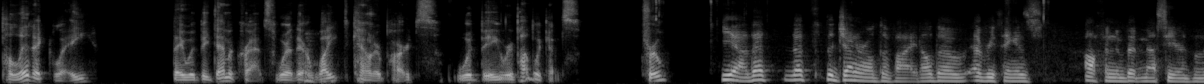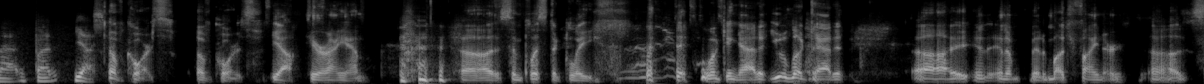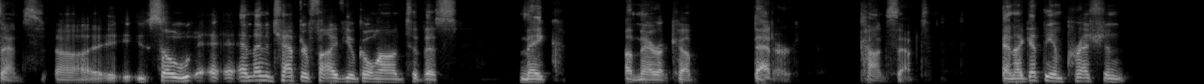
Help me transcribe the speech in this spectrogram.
Politically, they would be Democrats, where their mm-hmm. white counterparts would be Republicans. True? Yeah, that that's the general divide. Although everything is often a bit messier than that, but yes. Of course, of course. Yeah, here I am, uh, simplistically looking at it. You look at it uh, in, in, a, in, a, much finer uh, sense. Uh, so, and then in chapter five, you go on to this make America better concept. And I get the impression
